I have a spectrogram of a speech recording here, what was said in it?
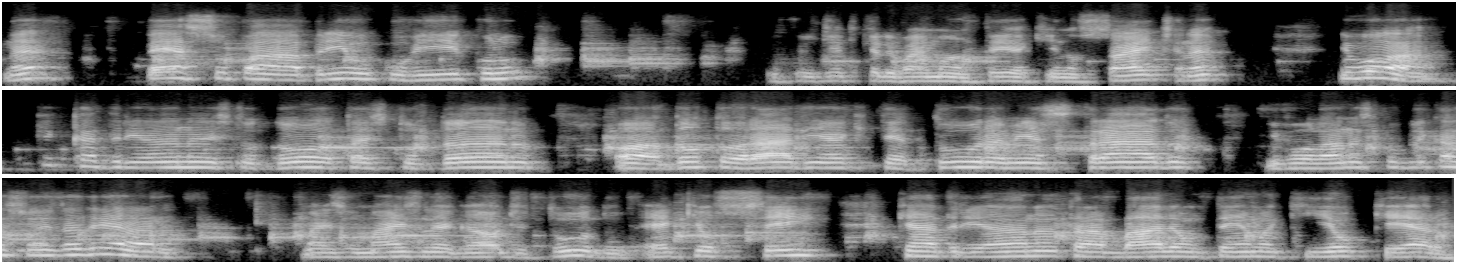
né? Peço para abrir o currículo, acredito que ele vai manter aqui no site, né? E vou lá, o que, que a Adriana estudou, está estudando, ó, doutorado em arquitetura, mestrado, e vou lá nas publicações da Adriana. Mas o mais legal de tudo é que eu sei que a Adriana trabalha um tema que eu quero,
